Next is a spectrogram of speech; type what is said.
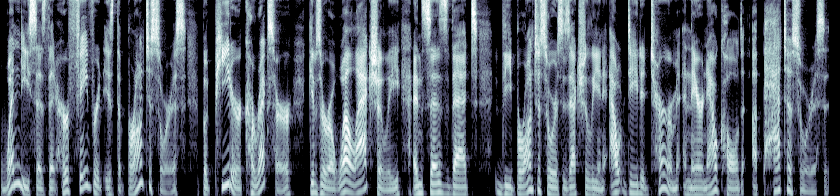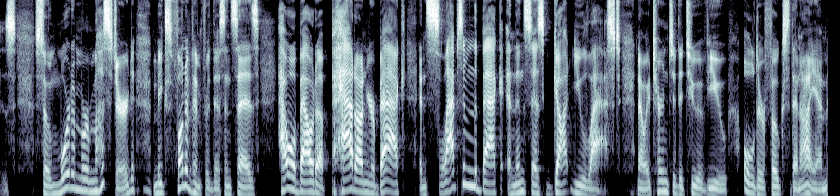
Wendy says that her favorite is the Brontosaurus, but Peter corrects her, gives her a well actually, and says that the Brontosaurus is actually an outdated term and they are now called Apatosauruses. So Mortimer Mustard makes fun of him for this and says, How about a pat on your back? and slaps him in the back and then says, Got you last. Now I turn to the two of you, older folks than I am.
